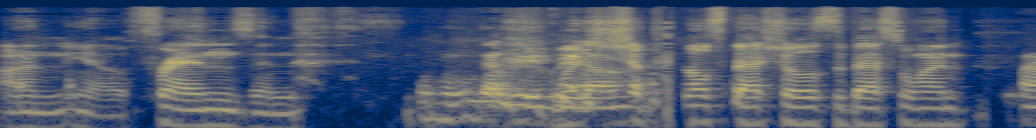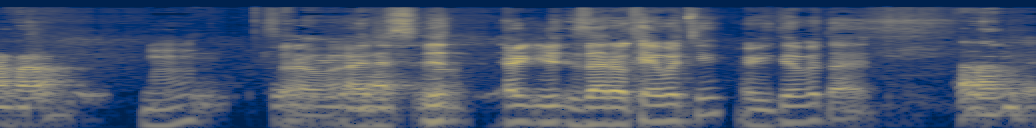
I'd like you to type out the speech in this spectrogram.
on you know Friends and mm-hmm, which Chappelle special is the best one. Uh-huh. Mm-hmm. So I just it, you, is that okay with you? Are you good with that? Um,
